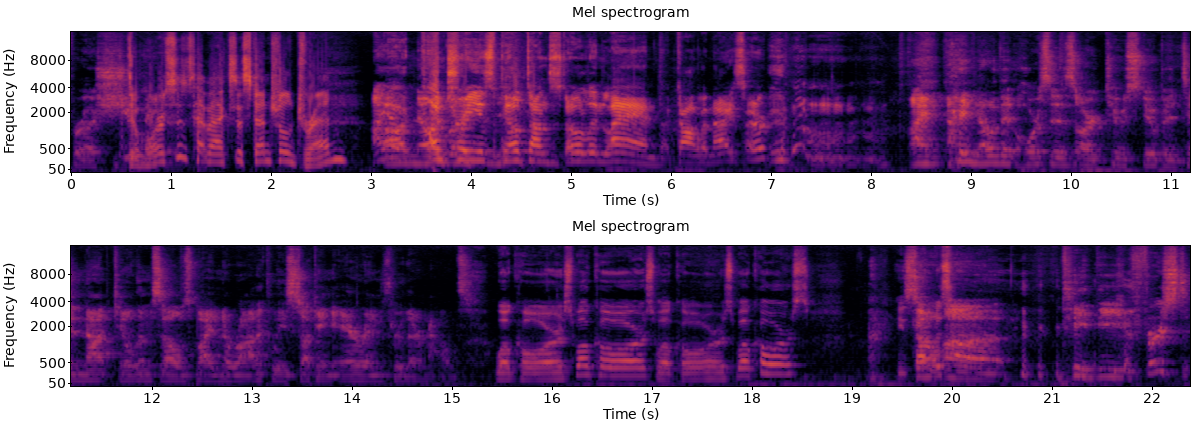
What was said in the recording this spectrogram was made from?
for a shoe. Do horses have existential dread? I Our don't know. country is built on stolen land. The colonizer. Hmm. I, I know that horses are too stupid to not kill themselves by neurotically sucking air in through their mouths. woke horse, woke horse, woke horse, woke horse. He's So, uh, the the first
